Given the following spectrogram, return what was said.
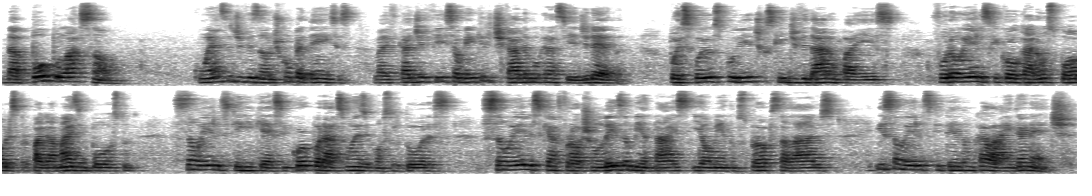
da população. Com essa divisão de competências, vai ficar difícil alguém criticar a democracia direta, pois foi os políticos que endividaram o país, foram eles que colocaram os pobres para pagar mais imposto, são eles que enriquecem corporações e construtoras, são eles que afrouxam leis ambientais e aumentam os próprios salários, e são eles que tentam calar a internet.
